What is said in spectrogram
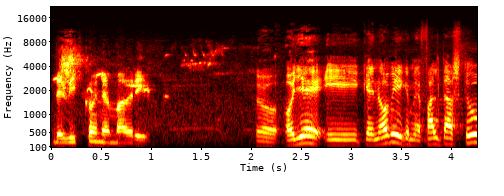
de Bitcoin en Madrid. Oye, y Kenobi, que me faltas tú,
